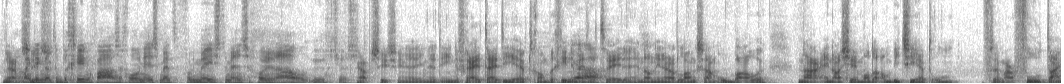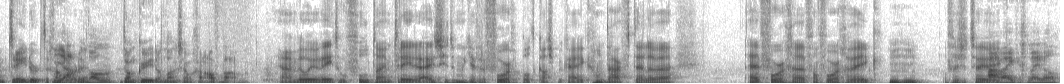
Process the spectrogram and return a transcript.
Ja, Maar ik denk precies. dat de beginfase gewoon is met voor de meeste mensen gewoon in de avonduurtjes. Ja, precies. In de, in, de, in de vrije tijd die je hebt, gewoon beginnen Ja. met dat traden. En dan inderdaad langzaam opbouwen. Naar, en als je eenmaal de ambitie hebt om zeg maar, fulltime trader te gaan Ja, worden, dan... dan kun je dat langzaam gaan afbouwen. Ja, en wil je weten hoe fulltime trader eruit ziet, dan moet je even de vorige podcast bekijken. Want daar vertellen we hè, vorige, van vorige week, of is het twee een paar weken? weken geleden al.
